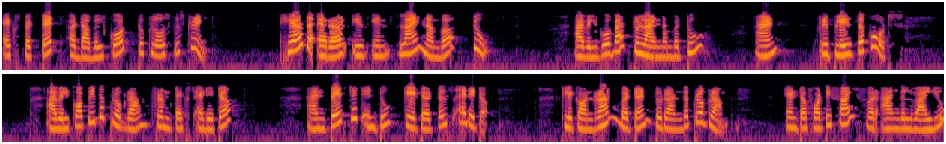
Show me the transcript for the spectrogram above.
expected a double quote to close the string. Here the error is in line number 2. I will go back to line number 2 and replace the quotes. I will copy the program from text editor and paste it into KTurtle's editor. Click on Run button to run the program. Enter 45 for angle value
